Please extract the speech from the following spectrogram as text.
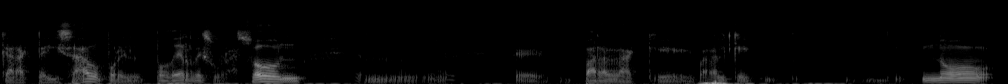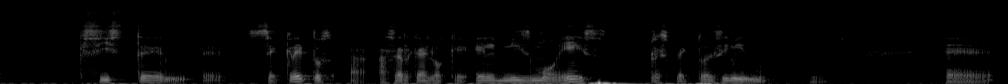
caracterizado por el poder de su razón, mm, eh, para, la que, para el que no existen secretos acerca de lo que él mismo es respecto de sí mismo. Eh,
